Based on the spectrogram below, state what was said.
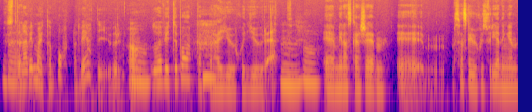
Just det. där vill man ju ta bort att vi äter djur. Mm. Och då är vi tillbaka på det här djurskydd, djurrätt. Mm. Mm. Eh, Medan kanske eh, Svenska djurskyddsföreningen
